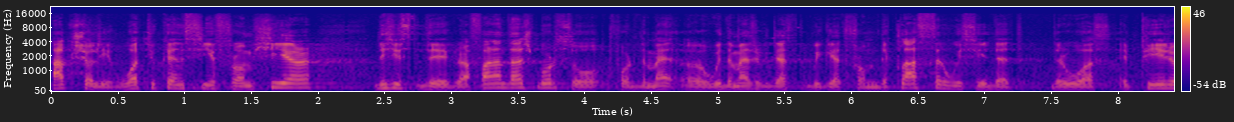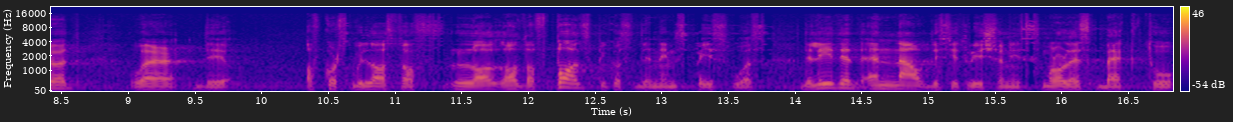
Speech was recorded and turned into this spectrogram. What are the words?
actually what you can see from here, this is the Grafana dashboard. So for the uh, with the metric that we get from the cluster, we see that there was a period where the, of course, we lost a lot of pods because the namespace was deleted, and now the situation is more or less back to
